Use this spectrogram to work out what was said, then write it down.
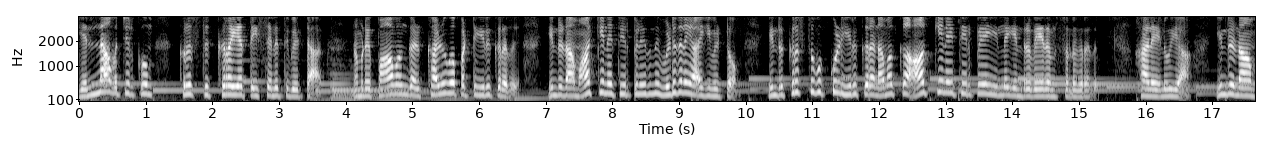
எல்லாவற்றிற்கும் கிறிஸ்து கிரயத்தை செலுத்திவிட்டார். நம்முடைய பாவங்கள் கழுவப்பட்டு இருக்கிறது. இன்று நாம் ஆக்கினை தீர்ப்பிலிருந்து விடுதலை ஆகிவிட்டோம். இன்று கிறிஸ்துவுக்குள் இருக்கிற நமக்கு ஆக்கினை தீர்ப்பே இல்லை என்று வேதம் சொல்லுகிறது. ஹலே லூயா இன்று நாம்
